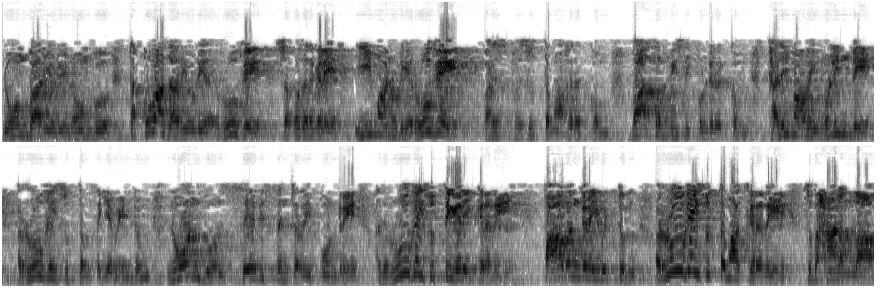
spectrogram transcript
நோன்பாரியுடைய நோன்பு தக்குவாதாரியுடைய ரூகே சகோதரர்களே ஈமானுடைய ரூகே பரிசு- பரிசுத்தமாக இருக்கும் வாசம் வீசிக்கொண்டிருக்கும் களிமாவை மொழிந்து ரூகை சுத்தம் செய்ய வேண்டும். நோன்பு ஒரு சேவிஸ் சென்டரை போன்றே அது ரூகை சுத்திகரிக்கிறது பாவங்களை விட்டும் ரூகை சுத்தமாக்கிறது சுபஹானல்லா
